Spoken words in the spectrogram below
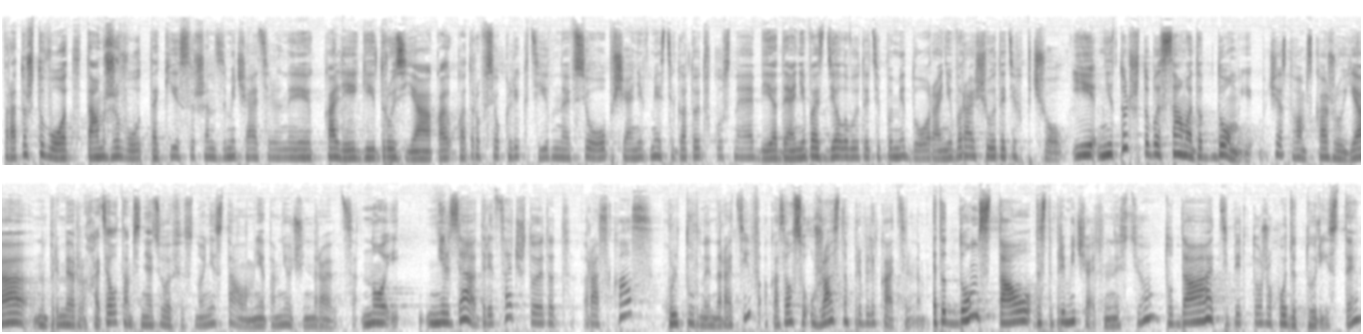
Про то, что вот, там живут такие совершенно замечательные коллеги и друзья, у которых все коллективное, все общее, они вместе готовят вкусные обеды, они возделывают эти помидоры, они выращивают этих пчел. И не только чтобы сам этот дом, честно вам скажу, я, например, хотела там снять офис, но не стала, мне там не очень нравится. Но нельзя отрицать, что этот рассказ, культурный нарратив, оказался ужасно привлекательным. Этот дом стал достопримечательностью. Туда теперь тоже ходят ходят туристы.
